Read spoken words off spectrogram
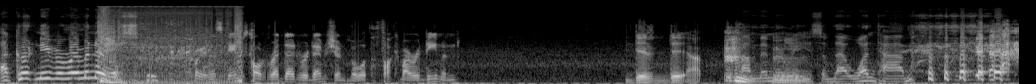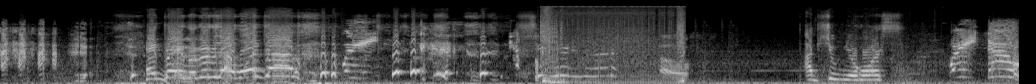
I couldn't even reminisce. Wait, this game's called Red Dead Redemption, but what the fuck am I redeeming? Did, did, uh, My memories of that one time. hey, Bray, remember that one time? Wait. oh. I'm shooting your horse. Wait, no!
